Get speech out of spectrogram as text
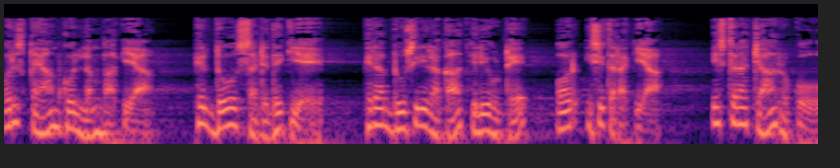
اور اس قیام کو لمبا کیا۔ پھر دو سجدے کیے۔ پھر آپ دوسری رکعت کے لیے اٹھے اور اسی طرح کیا۔ اس طرح چار رکوع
